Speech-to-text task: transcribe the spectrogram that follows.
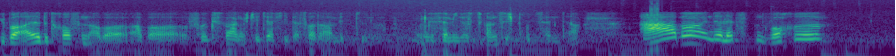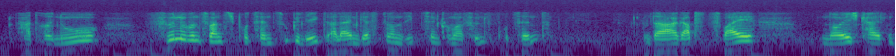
überall betroffen, aber, aber Volkswagen steht ja viel besser da mit äh, ungefähr minus 20 Prozent. Ja. Aber in der letzten Woche hat Renault 25 Prozent zugelegt, allein gestern 17,5 Prozent. Da gab es zwei Neuigkeiten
